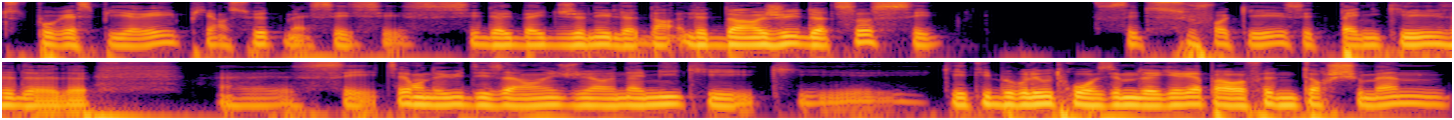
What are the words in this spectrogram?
tout pour respirer. Puis ensuite, ben, c'est- de le badigeonner. Le, le danger de ça, c'est de suffoquer, c'est de paniquer, c'est de. on a eu des eu un ami qui, qui, qui a été brûlé au troisième degré après avoir fait une torche humaine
